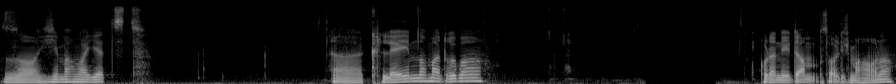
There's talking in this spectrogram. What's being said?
So, hier machen wir jetzt äh, Claim nochmal drüber. Oder nee, Dump sollte ich machen, oder?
